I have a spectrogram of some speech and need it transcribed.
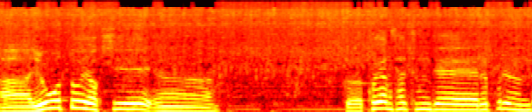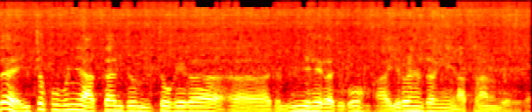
아, 요것도 역시 어, 그 토양 살충제를 뿌리는데 이쪽 부분이 약간 좀 이쪽에가 아, 좀 밋밋해가지고 아, 이런 현상이 나타나는 거예요. 이거.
